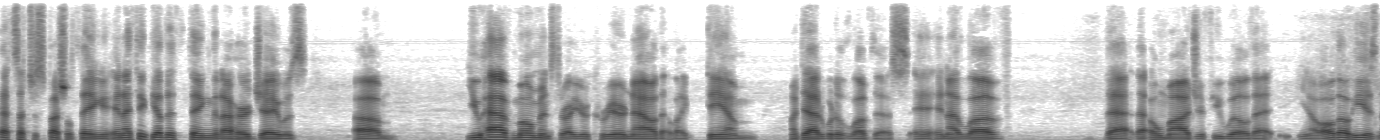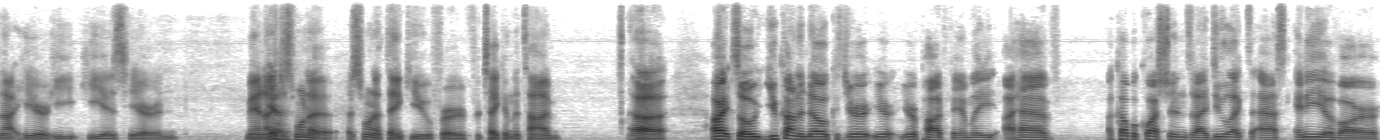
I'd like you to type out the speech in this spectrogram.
that's such a special thing. And i think the other thing that i heard jay was um, you have moments throughout your career now that like, damn, my dad would have loved this, and, and I love that that homage, if you will, that you know, although he is not here, he he is here, and man, yeah. I just want to I just want to thank you for for taking the time. Uh, all right, so you kind of know because you're you're you're a pod family. I have a couple questions that I do like to ask any of our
